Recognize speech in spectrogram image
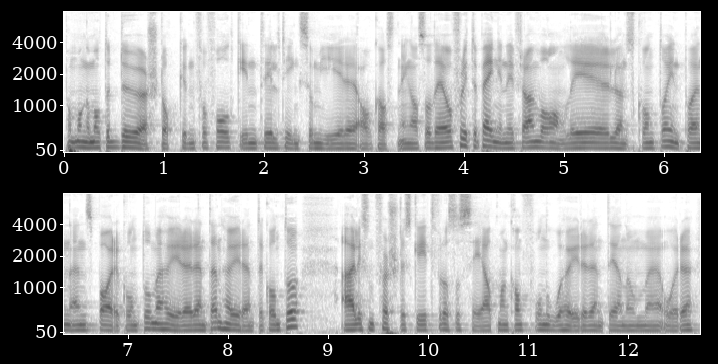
på mange måter dørstokken for folk inn til ting som gir eh, avkastning. Altså det å flytte pengene fra en vanlig lønnskonto inn på en, en sparekonto med høyere rente, en høyrentekonto, er liksom første skritt for å se at man kan få noe høyere rente gjennom året.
